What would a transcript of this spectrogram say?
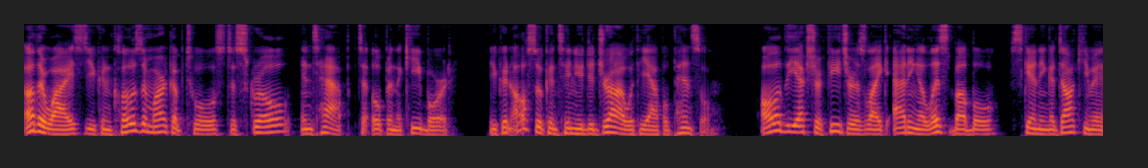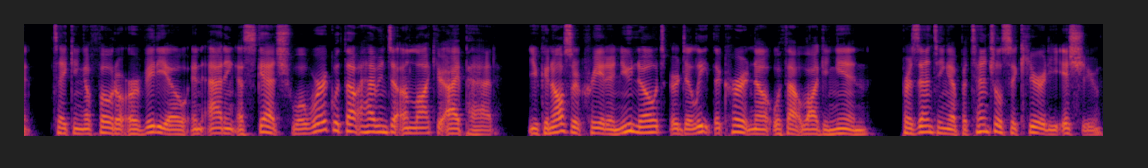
Otherwise, you can close the markup tools to scroll and tap to open the keyboard. You can also continue to draw with the Apple Pencil. All of the extra features like adding a list bubble, scanning a document, taking a photo or video, and adding a sketch will work without having to unlock your iPad. You can also create a new note or delete the current note without logging in, presenting a potential security issue.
